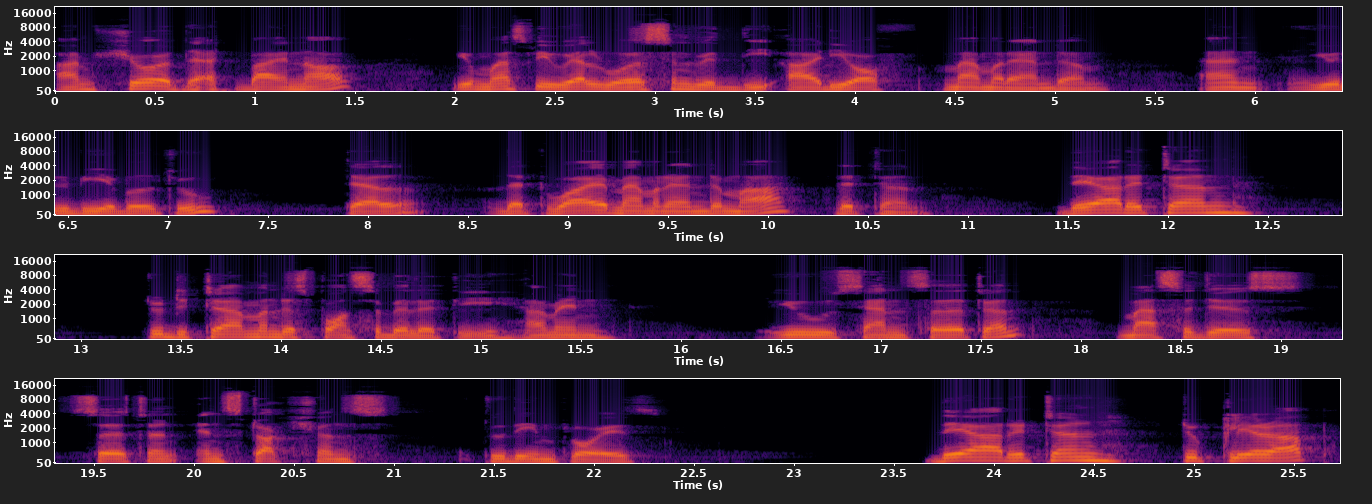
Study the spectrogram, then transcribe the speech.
I'm sure that by now you must be well versed with the idea of memorandum and you'll be able to tell that why memorandum are written. They are written to determine responsibility. I mean, you send certain messages, certain instructions to the employees. They are written to clear up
